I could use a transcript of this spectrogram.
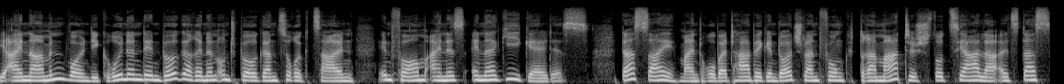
Die Einnahmen wollen die Grünen den Bürgerinnen und Bürgern zurückzahlen in Form eines Energiegeldes. Das sei, meint Robert Habeck in Deutschlandfunk, dramatisch sozialer als das,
